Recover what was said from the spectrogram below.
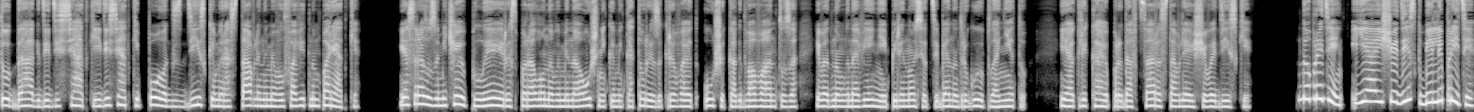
Туда, где десятки и десятки полок с дисками, расставленными в алфавитном порядке. Я сразу замечаю плееры с поролоновыми наушниками, которые закрывают уши, как два вантуза, и в одно мгновение переносят тебя на другую планету. Я окликаю продавца, расставляющего диски. «Добрый день, я ищу диск Билли Прити».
